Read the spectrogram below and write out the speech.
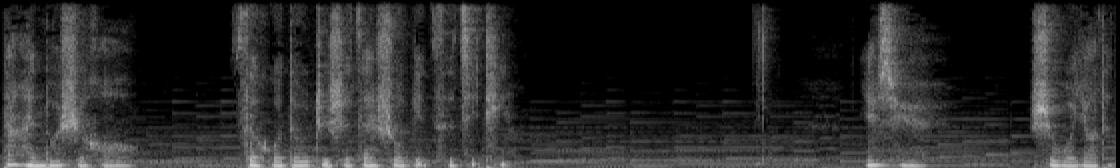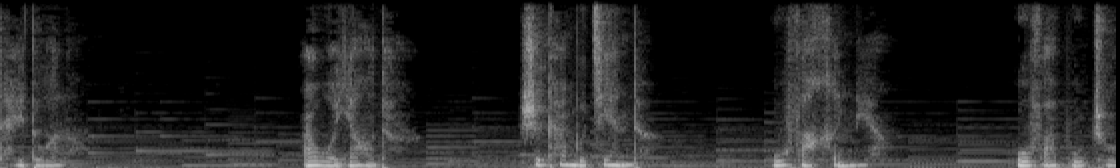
但很多时候，似乎都只是在说给自己听。也许，是我要的太多了，而我要的，是看不见的，无法衡量，无法捕捉，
